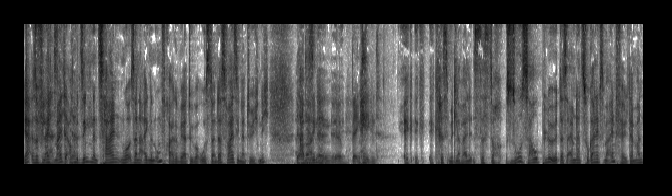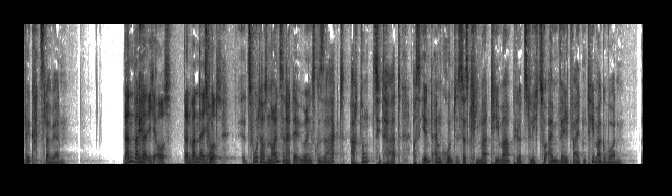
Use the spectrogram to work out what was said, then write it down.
Ja, also vielleicht meint er auch ja. mit sinkenden Zahlen nur seine eigenen Umfragewerte über Ostern. Das weiß ich natürlich nicht. Ja, Aber, die sinken äh, äh, beängstigend. Äh, Chris, mittlerweile ist das doch so saublöd, dass einem dazu gar nichts mehr einfällt. Der Mann will Kanzler werden. Dann wandere äh, ich aus. Dann wandere ich aus. 2019 hat er übrigens gesagt, Achtung, Zitat, aus irgendeinem Grund ist das Klimathema plötzlich zu einem weltweiten Thema geworden.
